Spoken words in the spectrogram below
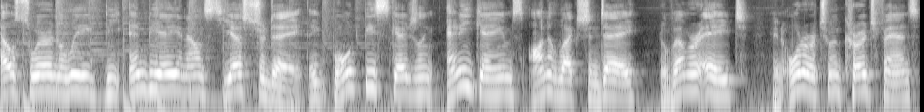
Elsewhere in the league, the NBA announced yesterday they won't be scheduling any games on Election Day, November 8, in order to encourage fans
